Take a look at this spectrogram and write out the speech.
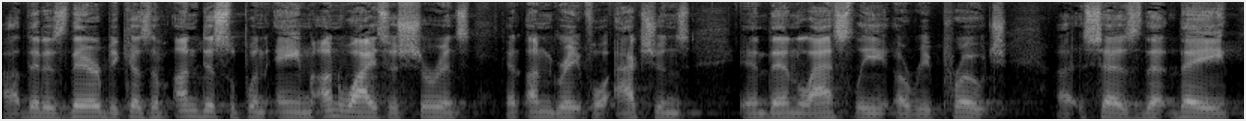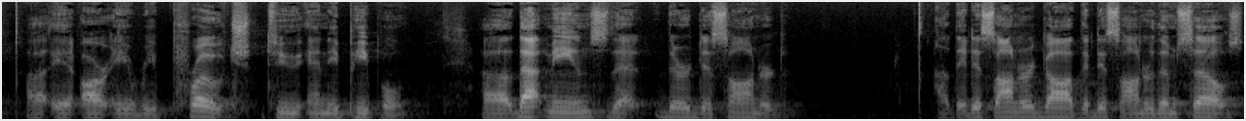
uh, that is there because of undisciplined aim, unwise assurance, and ungrateful actions. And then lastly, a reproach uh, says that they uh, are a reproach to any people. that means that they're dishonored. they dishonor God, they dishonor themselves.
